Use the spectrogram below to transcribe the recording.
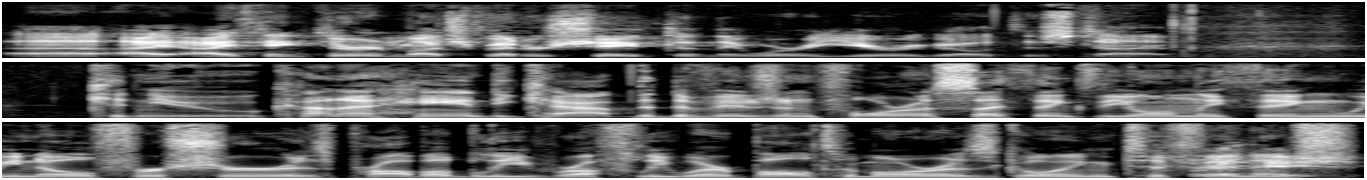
uh, I, I think they're in much better shape than they were a year ago at this time. Can you kind of handicap the division for us? I think the only thing we know for sure is probably roughly where Baltimore is going to finish.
